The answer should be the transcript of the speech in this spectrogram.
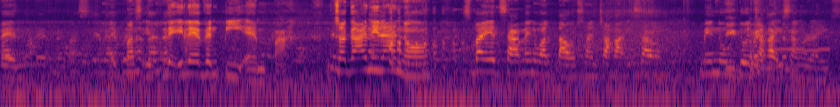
11. Ay, pas, 11 p.m. pa. Tsaga nila, no? Bayad sa amin 1,000, tsaka isang menudo, tsaka isang rice.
